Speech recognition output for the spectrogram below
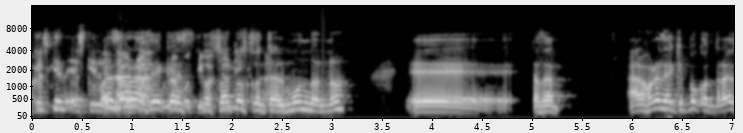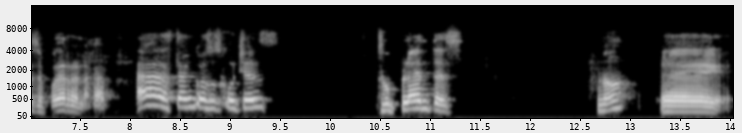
que es que, es que les da una, que es nosotros contra el mundo, ¿no? Eh, o sea, a lo mejor el equipo contrario se puede relajar. Ah, están con sus coaches suplentes, ¿no? Eh,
